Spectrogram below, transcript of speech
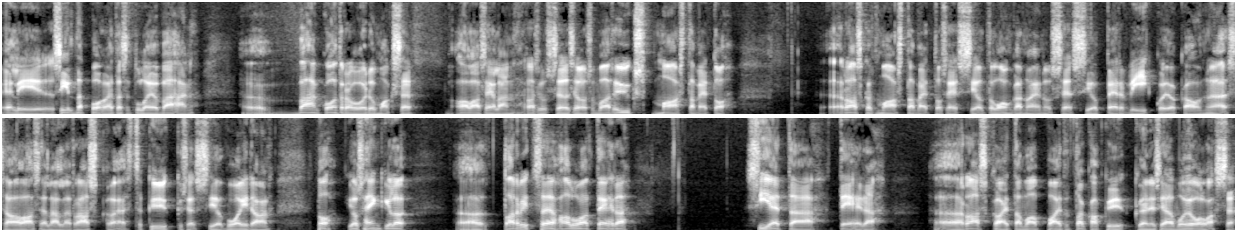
Eli siltä pohjalta se tulee jo vähän, vähän kontrolloidummaksi se alaselän rasitus, se on vaan se yksi maastaveto, raskas maastavetosessio, lonkanoennussessio per viikko, joka on se alaselälle raskaa, ja sitten se kyykkysessio voidaan, no jos henkilö tarvitsee, haluaa tehdä, sietää tehdä raskaita vapaita takakyykkyjä, niin siellä voi olla se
